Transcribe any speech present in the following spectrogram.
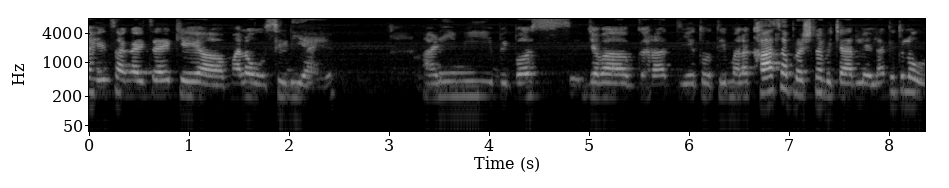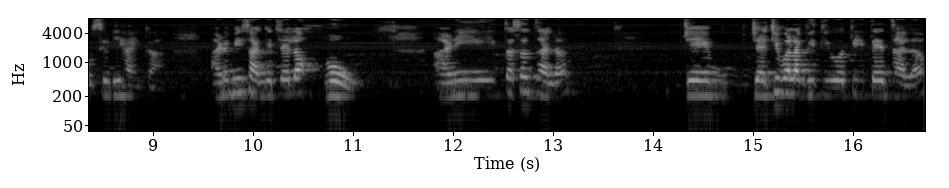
हेच सांगायचं आहे की मला ओ सी डी आहे. आणि मी बिग बॉस जेव्हा घरात येत होती मला खास हा प्रश्न विचारलेला की तुला ओ सी डी आहे का? आणि मी सांगितलेलं हो. आणि तसंच झालं. जे ज्याची मला भीती होती तेच झालं.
